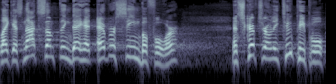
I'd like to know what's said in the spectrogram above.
like it's not something they had ever seen before. In scripture, only two people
